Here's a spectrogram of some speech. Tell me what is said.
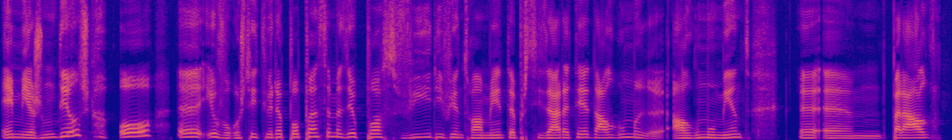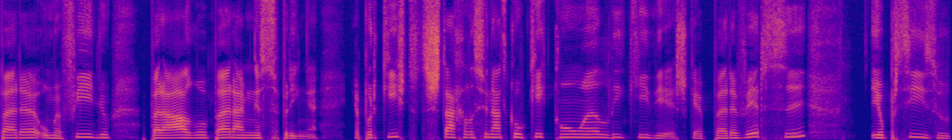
é mesmo deles, ou eh, eu vou constituir a poupança, mas eu posso vir eventualmente a precisar até de alguma, algum momento eh, ehm, para algo para o meu filho, para algo para a minha sobrinha. É porque isto está relacionado com o quê? Com a liquidez, que é para ver se eu preciso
